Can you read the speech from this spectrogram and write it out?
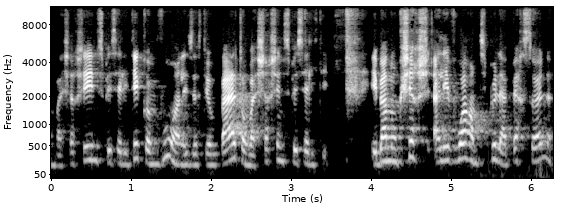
On va chercher une spécialité comme vous, hein, les ostéopathes, on va chercher une spécialité. Et ben donc, cherche, allez voir un petit peu la personne,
